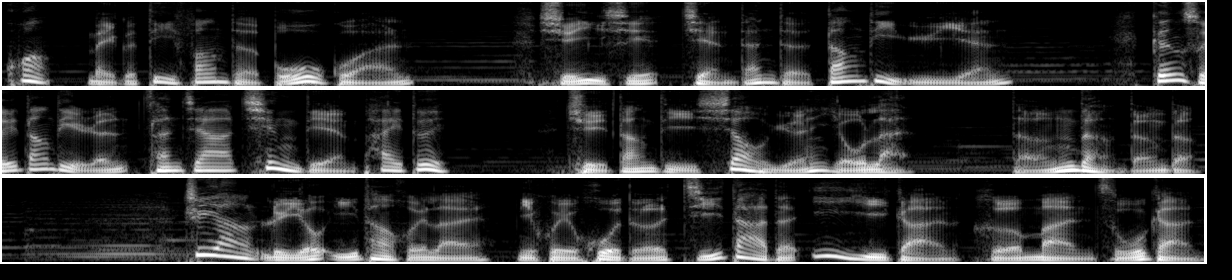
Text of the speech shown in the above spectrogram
逛每个地方的博物馆，学一些简单的当地语言，跟随当地人参加庆典派对，去当地校园游览，等等等等。这样旅游一趟回来，你会获得极大的意义感和满足感。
